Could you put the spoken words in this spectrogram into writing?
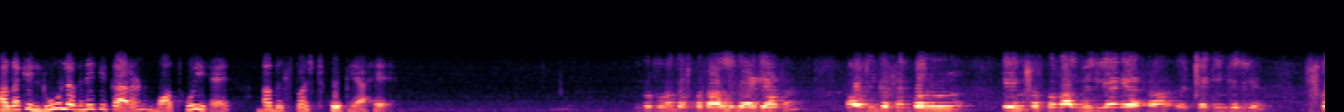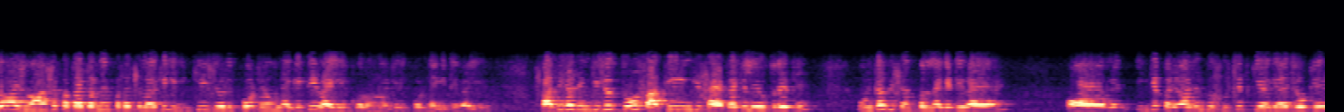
हालाँकि लू लगने के कारण मौत हुई है, अब स्पष्ट हो गया है। को तुरंत अस्पताल ले जाया गया था और जिनका सैंपल एम्स अस्पताल में लिया गया था चेकिंग के लिए उसको आज वहाँ से पता करने में पता चला कि इनकी जो रिपोर्ट है वो नेगेटिव आई है, कोरोना की रिपोर्ट नेगेटिव आई है। साथ ही साथ इनके जो दो साथी इनकी सहायता के लिए उतरे थे, उनका भी सैंपल नेगेटिव आया है और इनके परिवारजन को सूचित किया गया है जो कि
